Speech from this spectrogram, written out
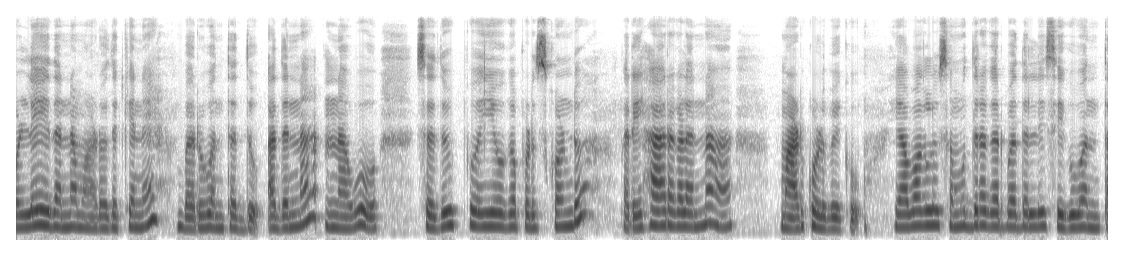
ಒಳ್ಳೆಯದನ್ನು ಮಾಡೋದಕ್ಕೇ ಬರುವಂಥದ್ದು. ಅದನ್ನು ನಾವು ಸದುಪಯೋಗ ಪಡಿಸ್ಕೊಂಡು ಪರಿಹಾರಗಳನ್ನು ಮಾಡಿಕೊಳ್ಬೇಕು. ಯಾವಾಗಲೂ ಸಮುದ್ರ ಗರ್ಭದಲ್ಲಿ ಸಿಗುವಂಥ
